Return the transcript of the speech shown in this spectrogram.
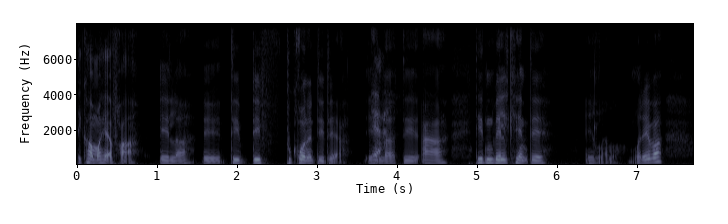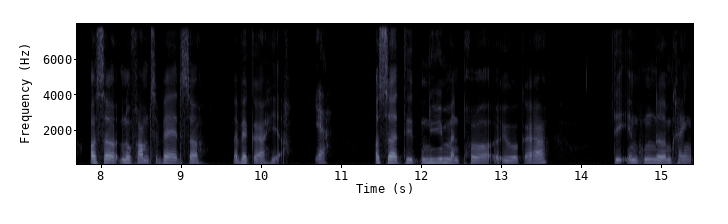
det kommer herfra, eller øh, det, det er på grund af det der, Ja. eller det, ah, det er den velkendte, et eller andet, whatever. Og så nå frem til, hvad er det så, hvad vil jeg gøre her? Ja. Og så er det nye, man prøver at øve at gøre, det er enten noget omkring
